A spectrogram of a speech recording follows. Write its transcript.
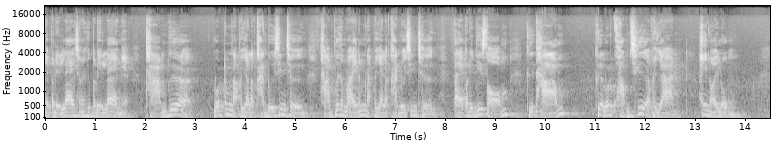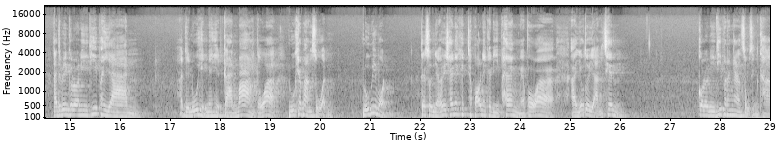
ในประเด็นแรกใช่ไหมคือประเด็นแรกเนี่ยถามเพื่อลดน้ำหนักพยานหลักฐานโดยสิ้นเชิง ถามเพื่อทำลายน้ำหนักพยานหลักฐานโดยสิ้นเชิง แต่ประเด็นที่สองคือถามเพื่อลดความเชื่อพยานให้น้อยลง อาจจะเป็นกรณีที่พยาน อาจจะรู้เห็นในเหตุการณ์บ้าง แต่ว่ารู้แค่บางส่วน รู้ไม่หมด แต่ส่วนใหญ่เขาจะใช้ในเฉพาะในคดีแพ่งนะเพราะว่าอายกตัวอย่างเช่น กรณีที่พนักงานส่งสินค้า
